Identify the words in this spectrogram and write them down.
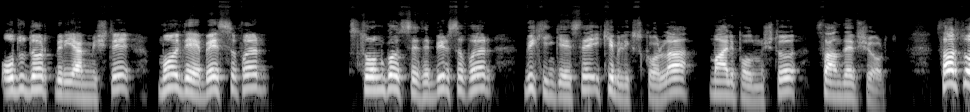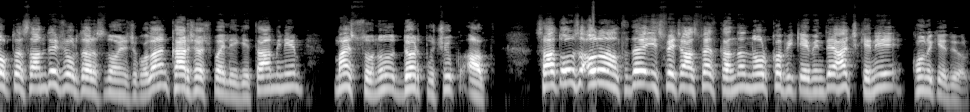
Odu 4-1 yenmişti. Molde'ye 5-0, Strømgodset'e 1-0, Viking'e ise 2-1'lik skorla mağlup olmuştu Sandefjord. Sarpsborg'da Sandefjord arasında oynayacak olan karşılaşma ligi tahminim maç sonu 4.5 alt. Saat 10 16'da İsveç Asfaltkan'da Norrköping evinde Haçken'i konuk ediyor.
